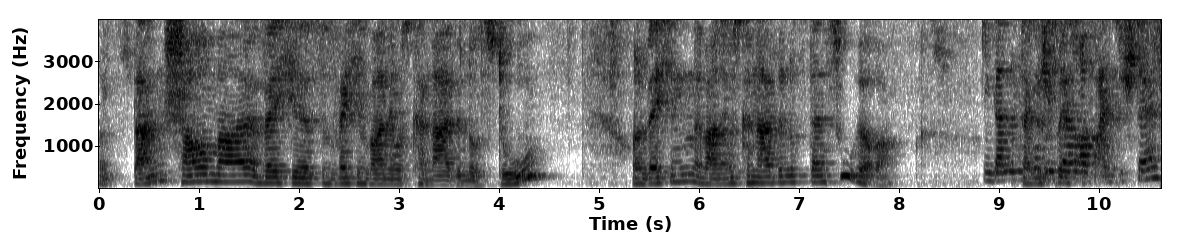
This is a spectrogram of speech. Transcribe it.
Und dann schau mal, welches, welchen Wahrnehmungskanal benutzt du und welchen Wahrnehmungskanal benutzt dein Zuhörer. Und dann ist es Dein gut, darauf einzustellen.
